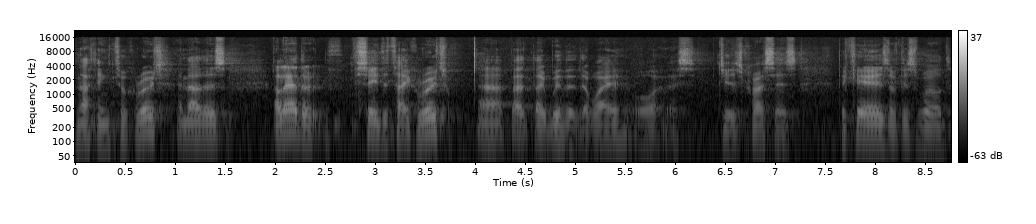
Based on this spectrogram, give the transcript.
nothing took root, and others allowed the seed to take root, uh, but they withered away, or as Jesus Christ says, the cares of this world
